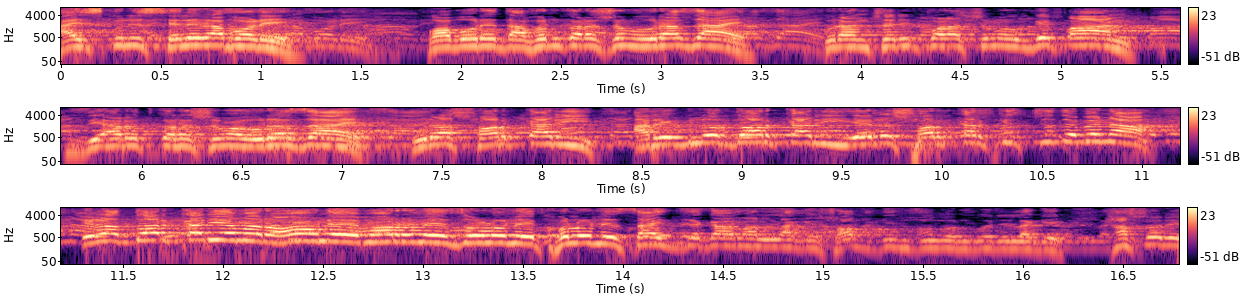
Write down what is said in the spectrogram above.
হাই স্কুলের ছেলেরা পড়ে কবরে দাফন করার সময় ওরা যায়, কোরআন শরীফ পড়ার সময় ওকে পান, জিয়ারত করার সময় ওরা যায়, ওরা সরকারি, আর এগুলো দরকারি, এরা সরকার কিচ্ছু দেবে না, এরা দরকারি আমার অনে মরণে, জোড়নে, খোলনে, সাইজ জায়গা আমার লাগে, সব দিন জীবন করে লাগে, হাসরে,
